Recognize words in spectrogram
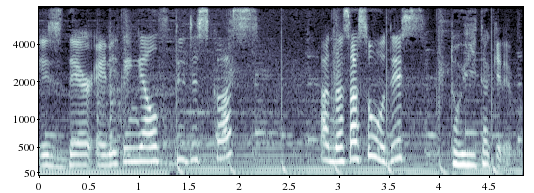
Is there anything else to discuss? あなさそうですと言いたければ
